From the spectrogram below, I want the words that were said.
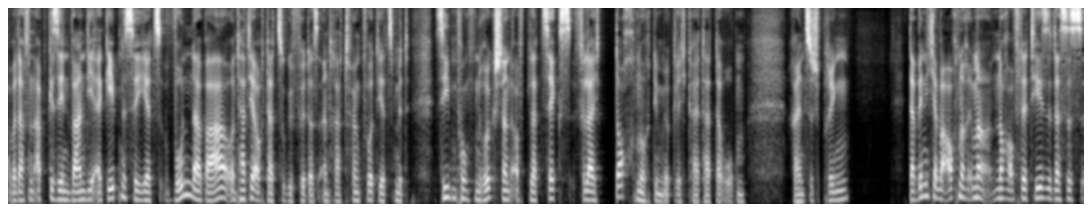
Aber davon abgesehen waren die Ergebnisse jetzt wunderbar und hat ja auch dazu geführt, dass Eintracht Frankfurt jetzt mit sieben Punkten Rückstand auf Platz sechs vielleicht doch noch die Möglichkeit hat, da oben reinzuspringen. Da bin ich aber auch noch immer noch auf der These, dass es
